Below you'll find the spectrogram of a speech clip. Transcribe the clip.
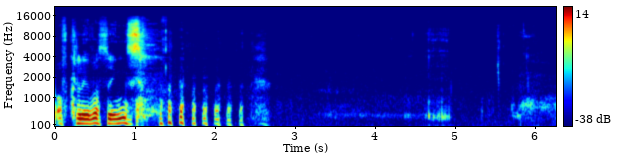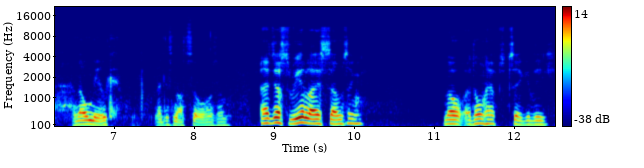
of clever things. no milk. That is not so awesome. I just realized something. No, I don't have to take a leak.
